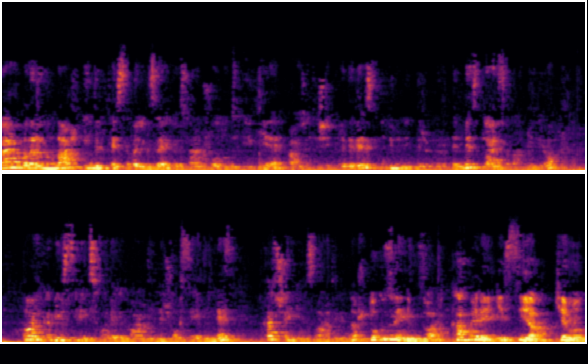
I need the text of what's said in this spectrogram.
Merhabalar hanımlar. İndirim festivalimize göstermiş olduğunuz ilgiye ayrıca teşekkür ederiz. Bugünün indirim ürünlerimiz Lysa'dan geliyor. Harika bir Sivix modelim var yine çok sevdiğiniz. Kaç rengimiz var Gülnur? 9 rengimiz var. Kahverengi, siyah, keman,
